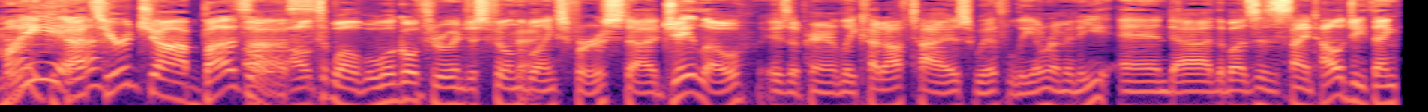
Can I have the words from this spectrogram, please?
Mike, Leah- that's your job. Buzz Oh, us. I'll t- well, we'll go through and just fill in the blanks first. Uh, J Lo is apparently cut off ties with Leah Remini, and uh, the buzz is a Scientology thing.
